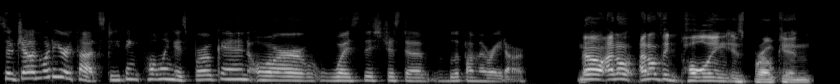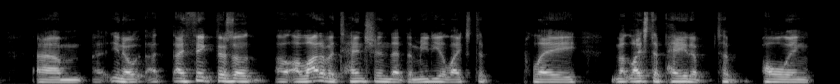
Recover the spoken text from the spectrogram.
So, Jon, what are your thoughts? Do you think polling is broken or was this just a blip on the radar? No, I don't I don't think polling is broken. Um, uh, you know, I, I, think there's a a lot of attention that the media likes to play, likes to pay to to polling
